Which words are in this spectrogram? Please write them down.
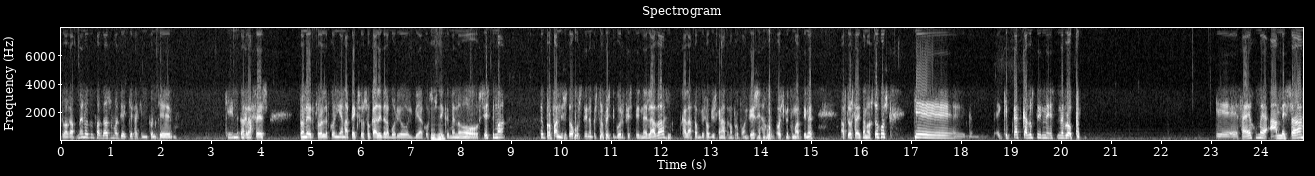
το αγαπημένο του φαντάζομαι ότι εκεί θα κινηθούν και, και οι μεταγραφές των ερυθρόλευκων για να παίξει όσο καλύτερα μπορεί ο Ολυμπιακός στο συγκεκριμένο σύστημα. Με προφανής στόχος στην επιστροφή στην κορυφή στην Ελλάδα. Καλά θα μου πεις όποιος και να ήταν ο προπονητής, όχι με τον Μαρτίνεθ. Αυτός θα ήταν ο στόχος. Και, και κάτι καλό στην, στην Ευρώπη. Ε, θα έχουμε άμεσα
